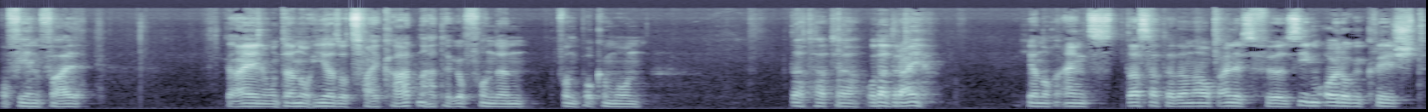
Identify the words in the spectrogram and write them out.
auf jeden Fall geil. Und dann noch hier so zwei Karten hat er gefunden von Pokémon. Das hat er, oder drei. Hier noch eins. Das hat er dann auch alles für 7 Euro gekriegt.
